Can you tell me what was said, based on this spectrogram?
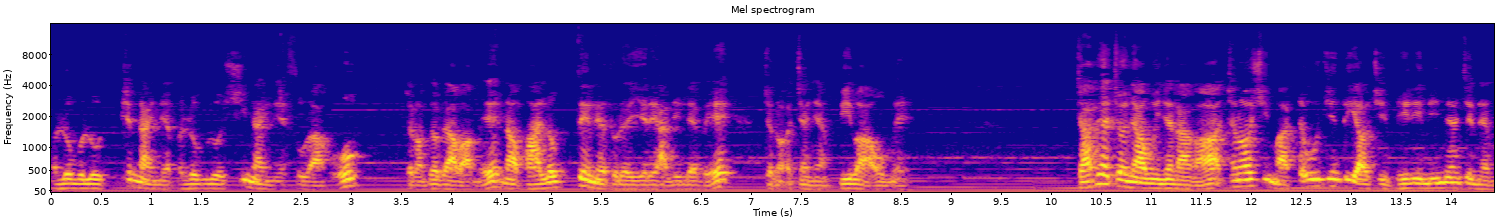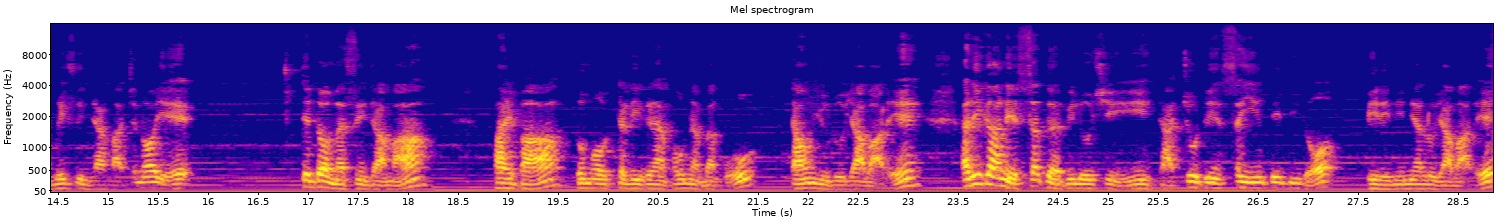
ဘလို့ဘလို့ဖြစ်နိုင်တယ်ဘလို့ဘလို့ရှိနိုင်တယ်ဆိုတာကို ကျွန်တော်ပြောပြပါမယ်။နောက်ဘာလို့သင့်တယ်ဆိုတဲ့ရေရာလေးလည်းပဲကျွန်တော်အကြံဉာဏ်ပေးပါအောင်မယ်။ဂျာဖြတ်ကြော်ညာဝင်ကျင်လာကကျွန်တော်ရှိမှတဦးချင်းတယောက်ချင်းဗီဒီနည်းမြန်းခြင်းတဲ့မိတ်ဆွေများကကျွန်တော်ရဲ့ TikTok Messenger မှာ Viber သို့မဟုတ် Telegram ဖုန်းနံပါတ်ကိုတောင်းယူလို့ရပါတယ်။အဲဒီကနေဆက်သွယ်ပြီးလို့ရှိရင်ဒါကြိုတင်စည်ရင်ပေးပြီးတော့ဗီဒီနည်းမြန်းလို့ရပါတယ်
